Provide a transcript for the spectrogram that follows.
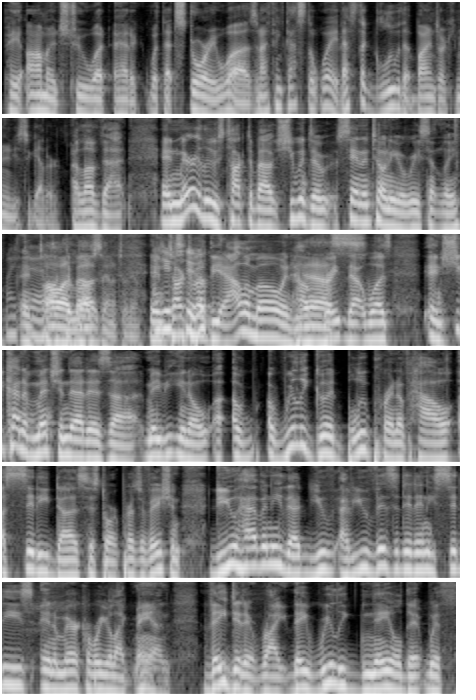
pay homage to what had a, what that story was. And I think that's the way. That's the glue that binds our communities together. I love that. And Mary Lou's talked about she went to San Antonio recently I and did. talked Oh, I about love San Antonio. And talked too. about the Alamo and how Yes. great that was. And she kind of mentioned that as uh, maybe you know a, a, a really good blueprint of how a city does historic preservation. Do you have any that you have you visited any cities in America where you're like, man, they did it right. They really nailed it with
